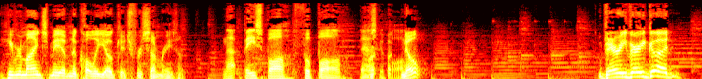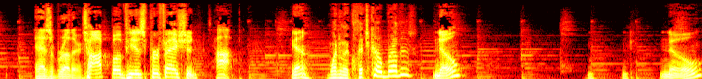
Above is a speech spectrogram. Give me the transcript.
he reminds me of Nikola Jokic for some reason. Not baseball, football, basketball. Nope. Very, very good. And has a brother. Top of his profession. Top. Yeah. One of the Klitschko brothers? No. No.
